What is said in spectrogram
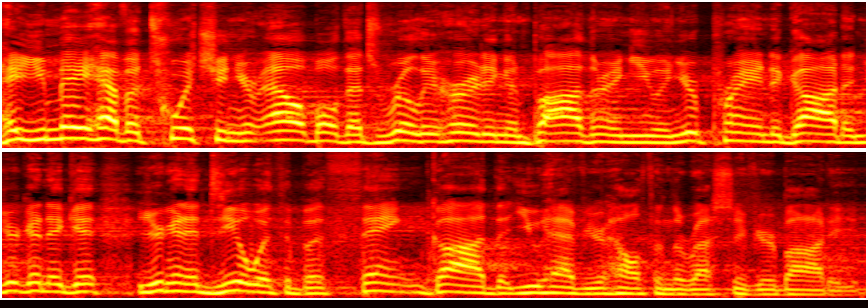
Hey, you may have a twitch in your elbow that's really hurting and bothering you, and you're praying to God and you're gonna get you're gonna deal with it, but thank God that you have your health and the rest of your body.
